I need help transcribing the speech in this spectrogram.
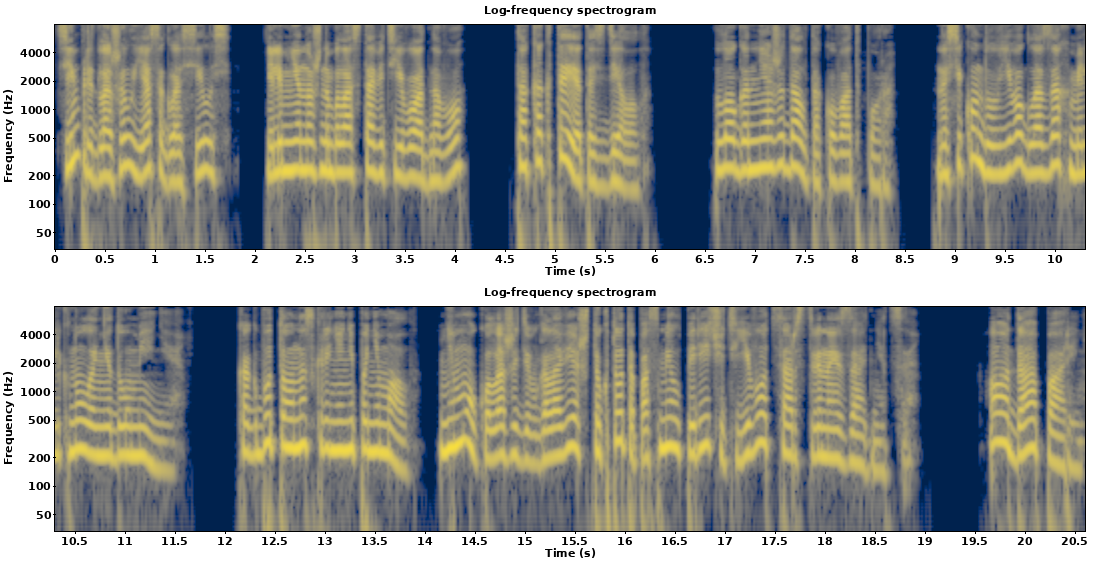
Тим предложил, я согласилась. Или мне нужно было оставить его одного? Так как ты это сделал». Логан не ожидал такого отпора. На секунду в его глазах мелькнуло недоумение. Как будто он искренне не понимал, не мог уложить в голове, что кто-то посмел перечить его царственной заднице. «О да, парень,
